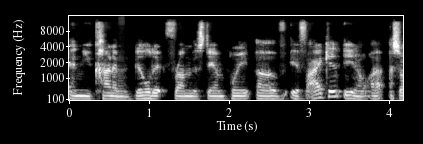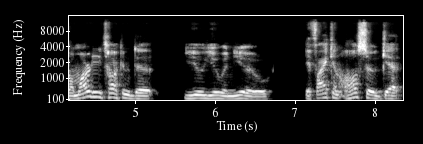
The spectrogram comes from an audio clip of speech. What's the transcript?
And you kind of build it from the standpoint of if I can, you know, uh, so I'm already talking to you, you and you. If I can also get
